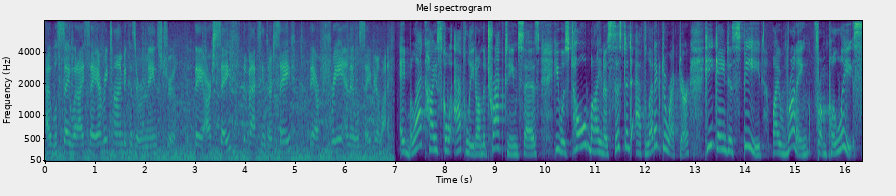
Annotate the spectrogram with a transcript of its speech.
I will say what I say every time because it remains true. They are safe. The vaccines are safe. They are free and they will save your life. A black high school athlete on the track team says he was told by an assistant athletic director he gained his speed by running from police.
